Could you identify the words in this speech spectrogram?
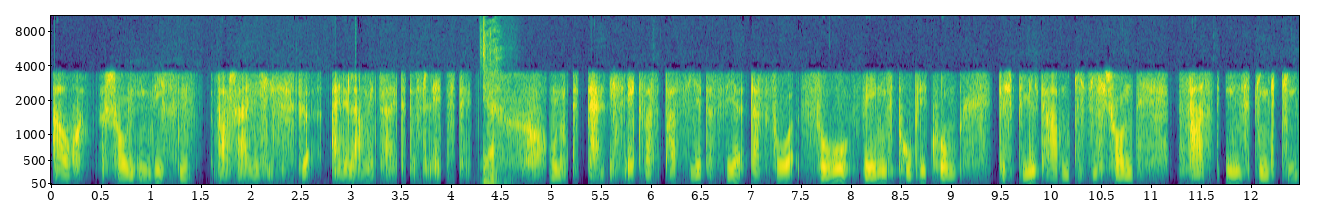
auch schon im Wissen, wahrscheinlich ist es für eine lange Zeit das letzte. Ja. Und dann ist etwas passiert, dass wir das vor so wenig Publikum gespielt haben, die sich schon fast instinktiv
